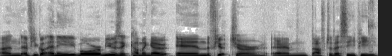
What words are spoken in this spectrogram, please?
And have you got any more music coming out in the future um, after this EP?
